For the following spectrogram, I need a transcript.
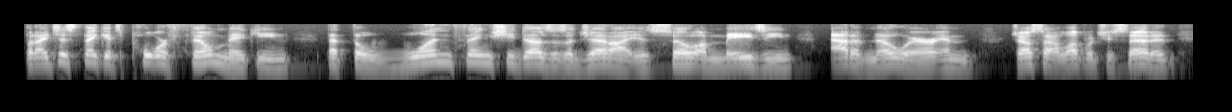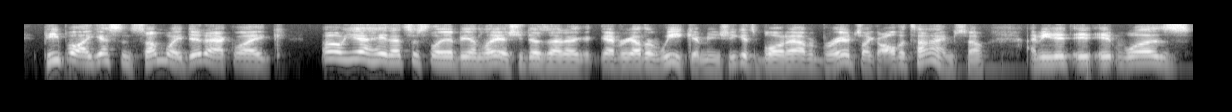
but I just think it's poor filmmaking that the one thing she does as a Jedi is so amazing out of nowhere. And Justin, I love what you said. It people, I guess, in some way did act like oh yeah, hey, that's just Leia being Leia. She does that every other week. I mean, she gets blown out of a bridge like all the time. So I mean, it it, it was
